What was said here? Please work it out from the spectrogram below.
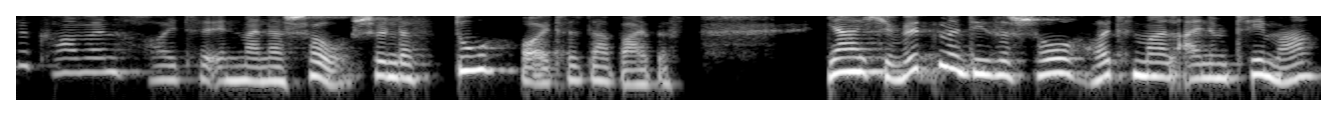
willkommen heute in meiner Show. Schön, dass du heute dabei bist. Ja, ich widme diese Show heute mal einem Thema,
